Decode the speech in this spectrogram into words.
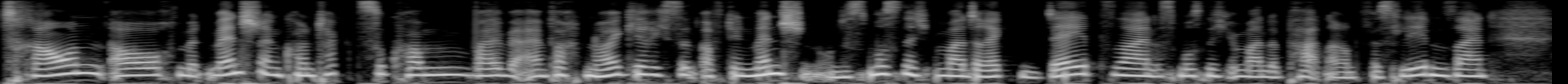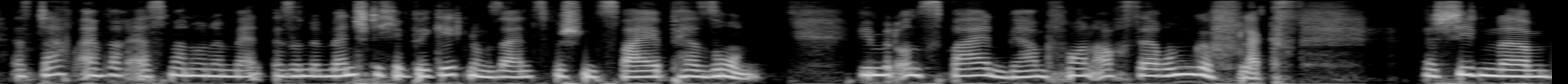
trauen, auch mit Menschen in Kontakt zu kommen, weil wir einfach neugierig sind auf den Menschen. Und es muss nicht immer direkt ein Date sein, es muss nicht immer eine Partnerin fürs Leben sein. Es darf einfach erstmal nur eine, also eine menschliche Begegnung sein zwischen zwei Personen. Wie mit uns beiden. Wir haben vorhin auch sehr rumgeflaxt, verschiedene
